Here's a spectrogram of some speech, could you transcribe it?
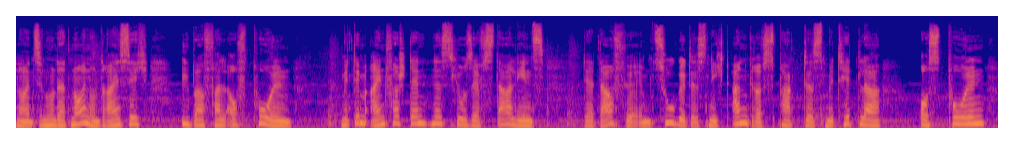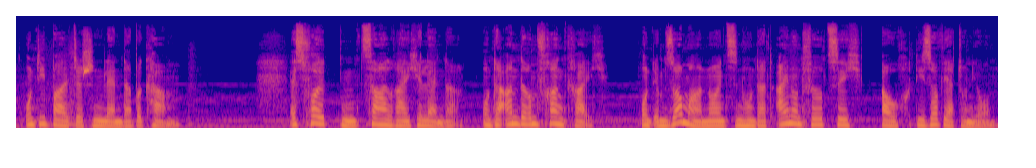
1939 Überfall auf Polen mit dem Einverständnis Josef Stalins, der dafür im Zuge des Nichtangriffspaktes mit Hitler Ostpolen und die baltischen Länder bekam. Es folgten zahlreiche Länder, unter anderem Frankreich und im Sommer 1941 auch die Sowjetunion.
